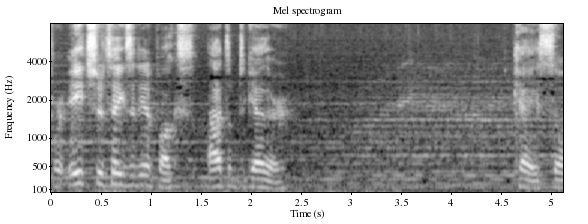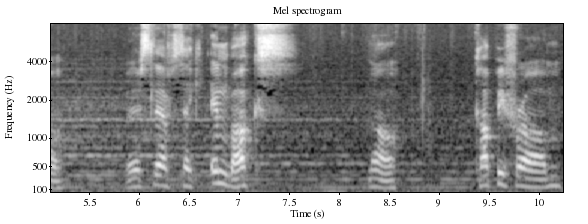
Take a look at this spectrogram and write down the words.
For each two things in the inbox, add them together. Okay, so we still have to take inbox. No. Copy from.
